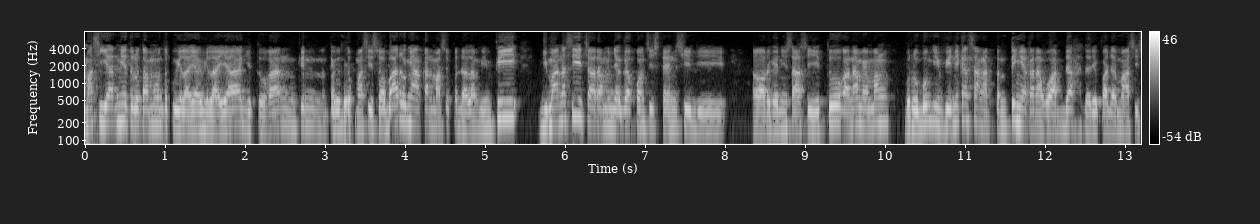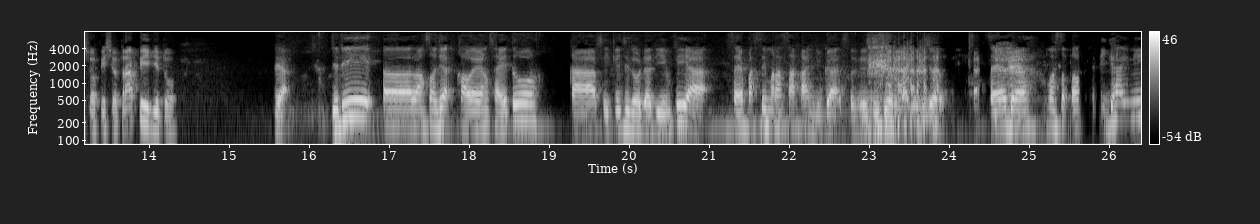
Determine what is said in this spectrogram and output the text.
Mas Ian nih terutama untuk wilayah-wilayah gitu kan mungkin nanti okay. untuk mahasiswa baru yang akan masuk ke dalam mimpi gimana sih cara menjaga konsistensi di Eh, organisasi itu karena memang berhubung IMVI ini kan sangat penting ya karena wadah daripada mahasiswa fisioterapi gitu. Ya, jadi uh, langsung aja kalau yang saya itu Kak Vicky juga udah di IMVI ya, saya pasti merasakan juga sebagai jujur kalau jujur. Saya udah masuk tahun ketiga ini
